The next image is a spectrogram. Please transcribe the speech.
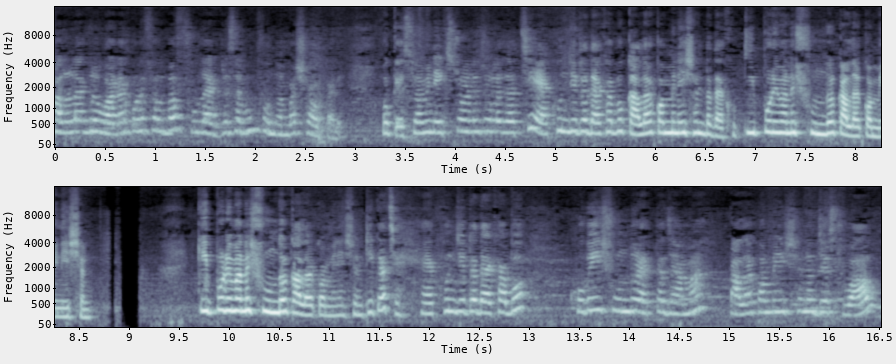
ভালো লাগলে অর্ডার করে ফেলবা ফুল অ্যাড্রেস এবং ফোন নাম্বার সহকারে। ওকে সো আমি নেক্সট ওয়ানে চলে যাচ্ছি। এখন যেটা দেখাবো কালার কম্বিনেশনটা দেখো। কি পরিমাণে সুন্দর কালার কম্বিনেশন কি পরিমাণে সুন্দর কালার কম্বিনেশন ঠিক আছে? এখন যেটা দেখাবো, খুবই সুন্দর একটা জামা। কালার কম্বিনেশনও জাস্ট ওয়াও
